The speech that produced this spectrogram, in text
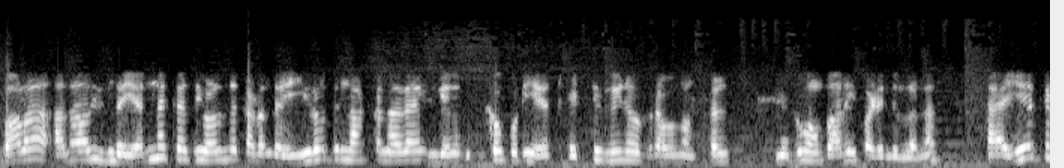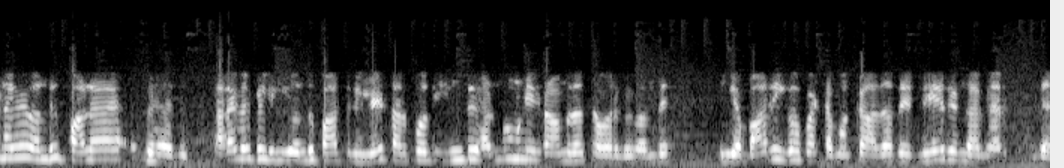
பல அதாவது இந்த எண்ணெய் கசிவு வந்து கடந்த இருபது நாட்களாக இங்க இருக்கக்கூடிய எட்டு மீனவ கிராம மக்கள் மிகவும் பாதிப்படைந்துள்ளனர். ஏற்கனவே வந்து பல தலைவர்கள் இங்க வந்து பார்த்தீங்களே தற்போது இன்று அன்புமணி ராமதாஸ் அவர்கள் வந்து இங்க பாதிக்கப்பட்ட மக்கள் அதாவது நேரு நகர் இந்த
